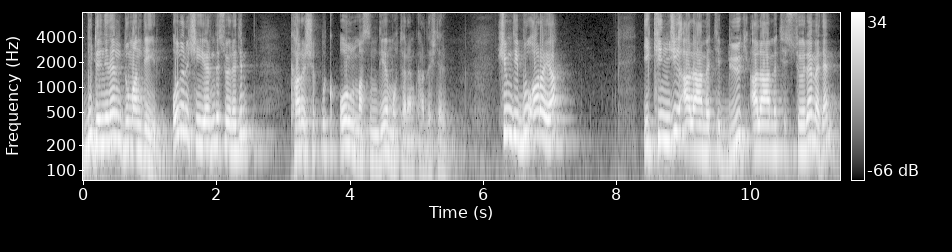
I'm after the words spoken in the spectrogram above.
bu denilen duman değil. Onun için yerinde söyledim. Karışıklık olmasın diye muhterem kardeşlerim. Şimdi bu araya ikinci alameti, büyük alameti söylemeden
